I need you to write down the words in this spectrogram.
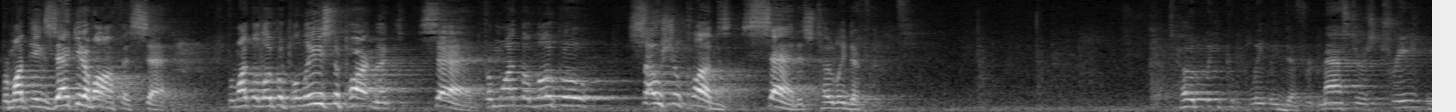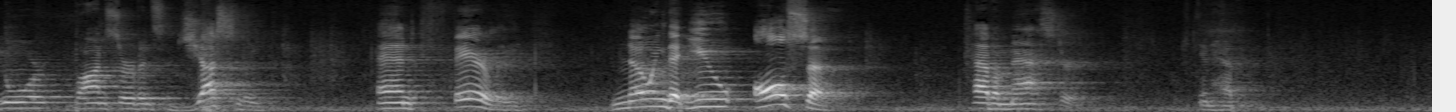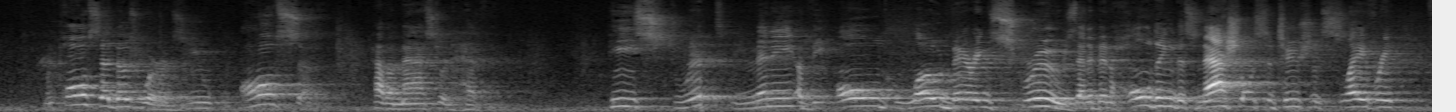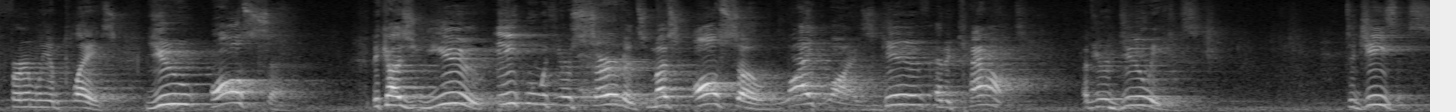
from what the executive office said, from what the local police department said, from what the local social clubs said. It's totally different. Totally, completely different. Masters, treat your bondservants justly and fairly, knowing that you also have a master in heaven. When Paul said those words, you also have a master in heaven. He stripped many of the old load bearing screws that had been holding this national institution of slavery firmly in place. You also, because you, equal with your servants, must also likewise give an account of your doings to Jesus.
